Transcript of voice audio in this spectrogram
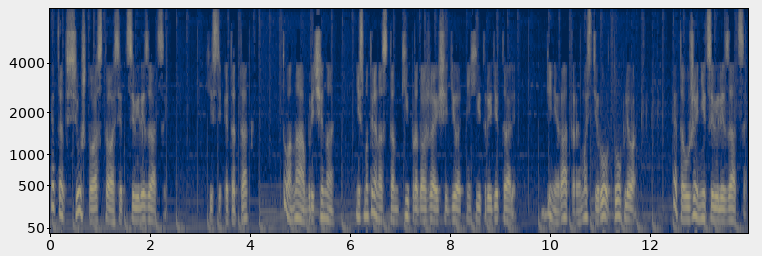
Это все, что осталось от цивилизации. Если это так, то она обречена, несмотря на станки, продолжающие делать нехитрые детали. Генераторы, мастеров, топливо. Это уже не цивилизация.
